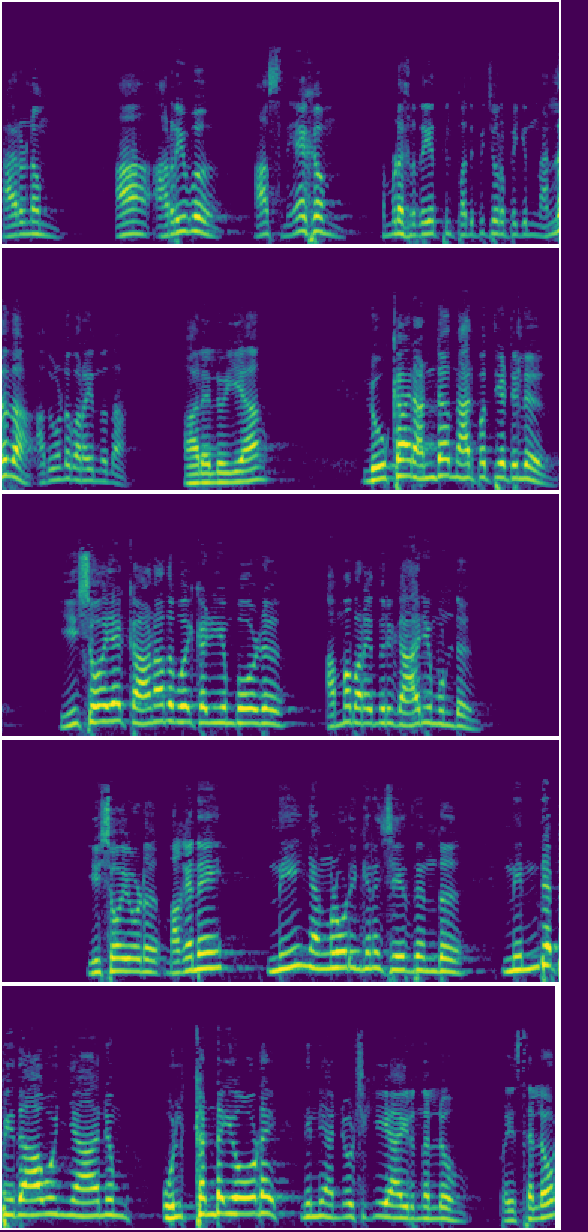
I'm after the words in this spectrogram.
കാരണം ആ അറിവ് ആ സ്നേഹം നമ്മുടെ ഹൃദയത്തിൽ പതിപ്പിച്ചുറപ്പിക്കുന്ന നല്ലതാ. അതുകൊണ്ട് പറയുന്നതാ. ആരലുയ്യ ലൂക്ക രണ്ട് നാൽപ്പത്തിയെട്ടിൽ ഈശോയെ കാണാതെ പോയി കഴിയുമ്പോൾ അമ്മ പറയുന്നൊരു കാര്യമുണ്ട്. ഈശോയോട് മകനെ നീ ഞങ്ങളോട് ഇങ്ങനെ ചെയ്തതെന്ത്? നിന്റെ പിതാവും ഞാനും ഉത്കണ്ഠയോടെ നിന്നെ അന്വേഷിക്കുകയായിരുന്നല്ലോ. പ്രൈസല്ലോ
